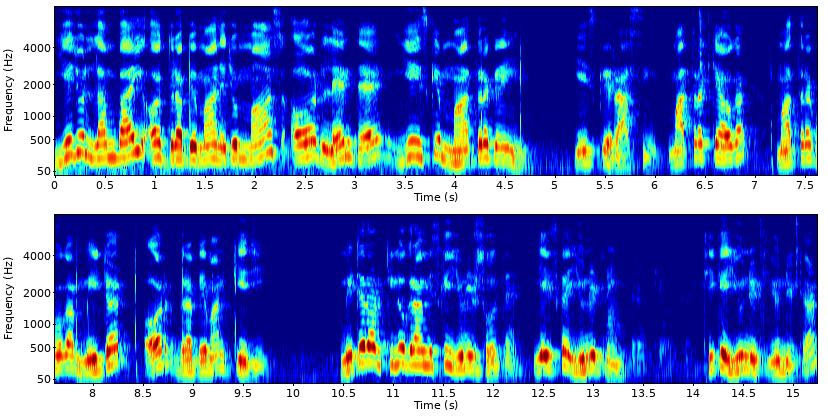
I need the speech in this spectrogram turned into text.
ये जो लंबाई और द्रव्यमान है जो मास और लेंथ है ये इसके मात्रक नहीं है। ये इसके राशि। मात्रक क्या होगा? मात्रक होगा मीटर और द्रव्यमान केजी। मीटर और किलोग्राम इसके यूनिट्स होते हैं। ये इसका यूनिट नहीं। ठीक है यूनिट यूनिट हाँ।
